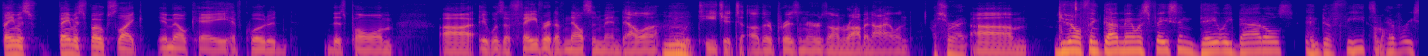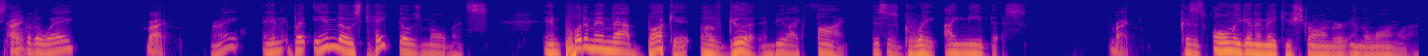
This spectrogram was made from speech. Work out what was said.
famous, famous folks like MLK have quoted this poem. Uh, it was a favorite of Nelson Mandela, who Mm. would teach it to other prisoners on Robben Island. that's right Um, you don't think that man was facing daily battles and defeats on, every step right. of the way right. right and but in those take those moments and put them in that bucket of good and be like fine this is great i need this Right. because it's only going to make you stronger in the long run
